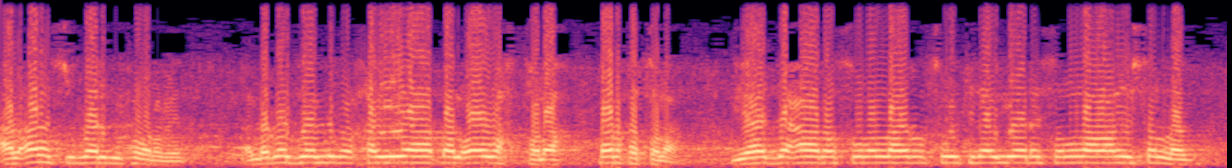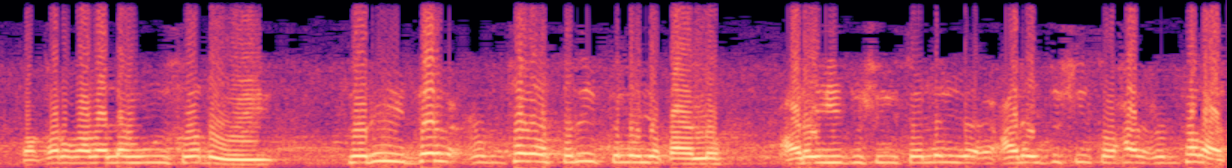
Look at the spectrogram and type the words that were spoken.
عن أنس مالك فورمين أن الرجل من خياط الأو وحطله مرخصله يا دعا رسول الله رسولك الأيار صلى الله عليه وسلم. فقرغب له سودوي سريد العنتدى سريد الذي قال له. عليه دشيس عليه دشيس وحال عنتدى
